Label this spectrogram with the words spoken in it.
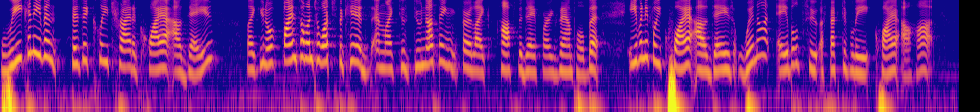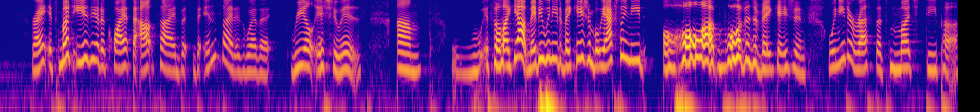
we can even physically try to quiet our days. Like, you know, find someone to watch the kids and like just do nothing for like half the day, for example. But even if we quiet our days, we're not able to effectively quiet our hearts, right? It's much easier to quiet the outside, but the inside is where the real issue is. Um, so, like, yeah, maybe we need a vacation, but we actually need a whole lot more than a vacation. We need a rest that's much deeper.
